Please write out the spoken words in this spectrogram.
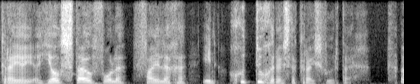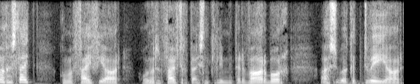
kry jy 'n heel stylvolle, veilige en goed toegeruste kruisvoertuig. Ingesluit kom 'n 5 jaar 150 000 km waarborg as ook 'n 2 jaar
